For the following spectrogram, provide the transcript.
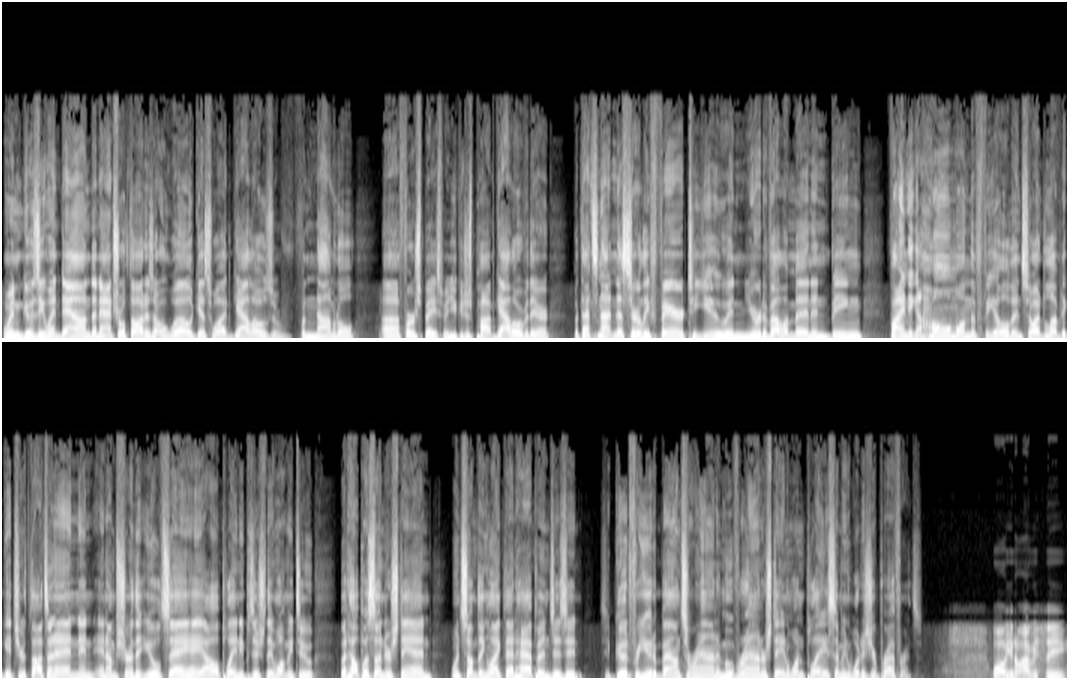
when Guzzi went down, the natural thought is, oh well, guess what? Gallo's a phenomenal uh, first baseman. You could just pop Gallo over there, but that's not necessarily fair to you and your development and being finding a home on the field. And so I'd love to get your thoughts, and and and, and I'm sure that you'll say, hey, I'll play any position they want me to, but help us understand when something like that happens. Is it is it good for you to bounce around and move around or stay in one place? I mean, what is your preference? Well, you know, obviously,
